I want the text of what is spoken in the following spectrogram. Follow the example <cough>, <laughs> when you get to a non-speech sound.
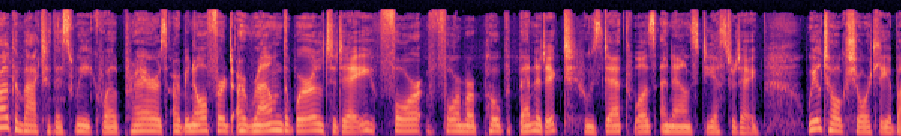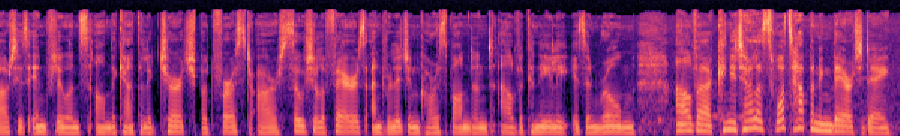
Welcome back to this week. Well, prayers are being offered around the world today for former Pope Benedict, whose death was announced yesterday. We'll talk shortly about his influence on the Catholic Church, but first, our social affairs and religion correspondent, Alva Conneely, is in Rome. Alva, can you tell us what's happening there today?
